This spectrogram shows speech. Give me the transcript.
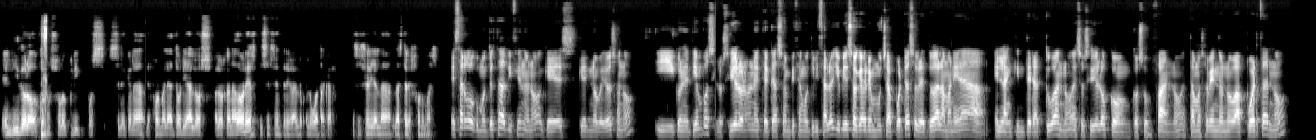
el ídolo con un solo clic pues selecciona de forma aleatoria a los, a los ganadores y se les entrega el, el Watacar. Esas serían las tres formas. Es algo como tú estabas diciendo, ¿no? Que es, que es novedoso, ¿no? Y con el tiempo, los ídolos, ¿no? En este caso empiezan a utilizarlo, yo pienso que abren muchas puertas, sobre todo a la manera en la que interactúan, ¿no? Esos ídolos con, con sus fans, ¿no? Estamos abriendo nuevas puertas, ¿no?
